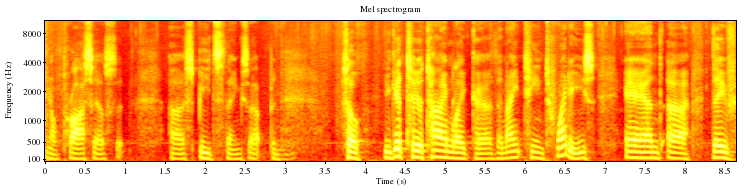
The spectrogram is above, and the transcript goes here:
you know process that uh, speeds things up. And so you get to a time like uh, the 1920s, and uh, they've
